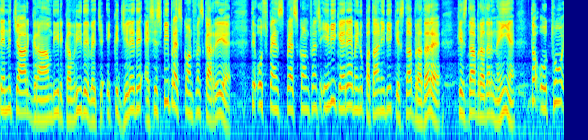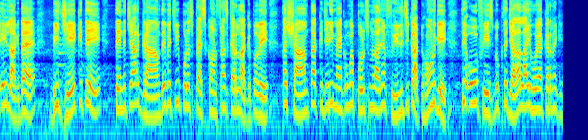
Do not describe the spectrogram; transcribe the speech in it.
3-4 ਗ੍ਰਾਮ ਦੀ ਰਿਕਵਰੀ ਦੇ ਵਿੱਚ ਇੱਕ ਜ਼ਿਲ੍ਹੇ ਦੇ ਐਸਐਸਪੀ ਪ੍ਰੈਸ ਕਾਨਫਰੰਸ ਕਰ ਰਹੇ ਹੈ ਤੇ ਉਸ ਪ੍ਰੈਸ ਕਾਨਫਰੰਸ 'ਚ ਇਹ ਵੀ ਕਹਿ ਰਿਹਾ, ਮੈਨੂੰ ਪਤਾ ਨਹੀਂ ਵੀ ਕਿਸ ਦਾ ਬ੍ਰਦਰ ਹੈ, ਕਿਸ ਦਾ ਬ੍ਰਦਰ ਨਹੀਂ ਹੈ। ਤਾਂ ਉੱਥੋਂ ਇਹ ਲੱਗਦਾ ਹੈ ਵੀ ਜੇ ਕਿਤੇ 3-4 ਗ੍ਰਾਮ ਦੇ ਵਿੱਚ ਵੀ ਪੁਲਿਸ ਪ੍ਰੈਸ ਕਾਨਫਰੰਸ ਕਰਨ ਲੱਗ ਪਵੇ, ਤਾਂ ਸ਼ਾਮ ਤੱਕ ਜਿਹੜੀ ਮੈਂ ਕਹੂੰਗਾ ਪੁਲਿਸ ਮੁਲਾਜ਼ਮ ਫੀਲਡ 'ਚ ਘੱਟ ਹੋਣਗੇ ਤੇ ਉਹ ਫੇਸਬੁੱਕ ਤੇ ਜ਼ਿਆਦਾ ਲਾਈਵ ਹੋਇਆ ਕਰਨਗੇ।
